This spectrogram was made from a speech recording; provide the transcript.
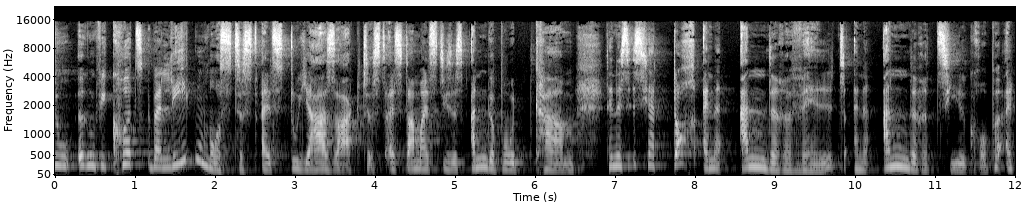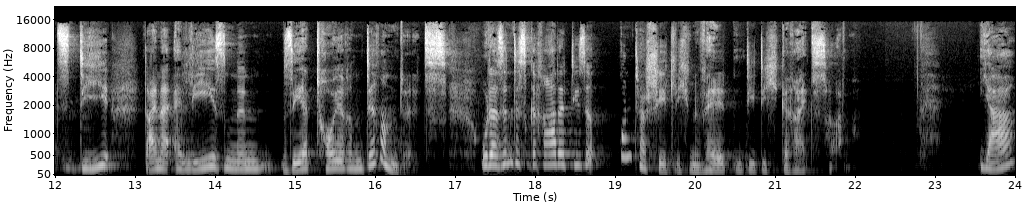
du irgendwie kurz überlegen musstest, als du Ja sagtest, als damals dieses Angebot kam. Denn es ist ja doch eine andere Welt, eine andere Zielgruppe als die deiner erlesenen, sehr teuren Dirndls. Oder sind es gerade diese unterschiedlichen Welten, die dich gereizt haben? Ja,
